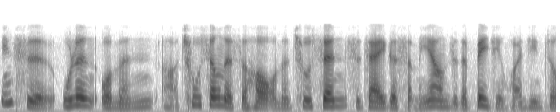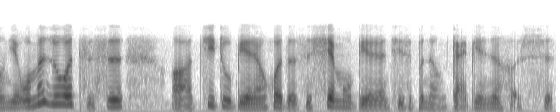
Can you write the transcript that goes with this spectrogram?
因此，无论我们啊出生的时候，我们出生是在一个什么样子的背景环境中间，我们如果只是啊嫉妒别人或者是羡慕别人，其实不能改变任何事。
